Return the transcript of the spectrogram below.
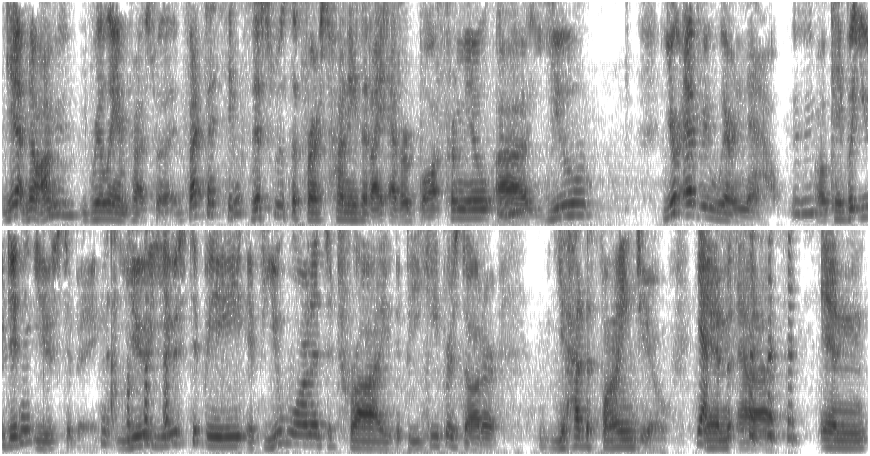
Yeah, no, I'm mm-hmm. really impressed with it. In fact, I think this was the first honey that I ever bought from you. Uh, mm-hmm. you, you're everywhere now. Mm-hmm. Okay, but you didn't used to be. You used to be. If you wanted to try the Beekeeper's Daughter, you had to find you. Yes. In uh, in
